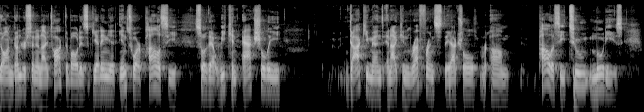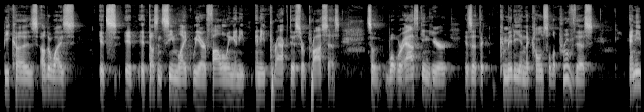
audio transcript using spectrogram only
Dawn Gunderson and I talked about is getting it into our policy so that we can actually document and I can reference the actual um, policy to Moody's because otherwise it's, it, it doesn't seem like we are following any, any practice or process. So what we're asking here is that the committee and the council approve this. Any,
